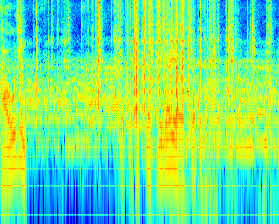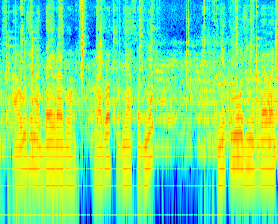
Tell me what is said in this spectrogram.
а ужин все пригорело все-таки. А ужин отдай врагу. Врагов у меня особо нет. Некому ужин отдавать.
